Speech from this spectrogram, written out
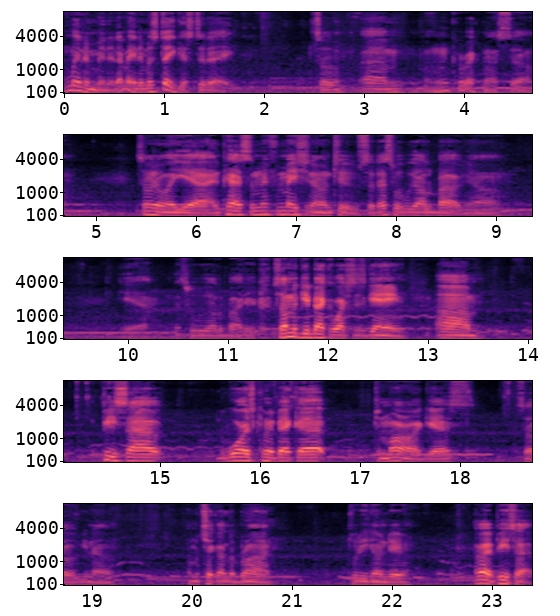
wait a minute, I made a mistake yesterday. So um, I'm gonna correct myself. So anyway, yeah, and pass some information on too. So that's what we all about, y'all. Yeah, that's what we all about here. So I'm gonna get back and watch this game. Um, peace out. The Warriors coming back up tomorrow, I guess. So, you know, I'm going to check out LeBron. That's what are you going to do? All right, peace out.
